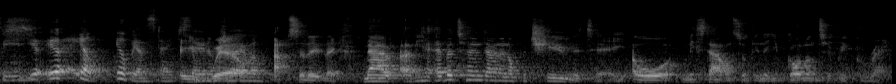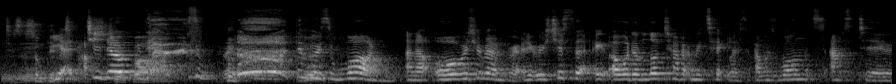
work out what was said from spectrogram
So you, he'll, he'll, he'll be on stage He soon. I'm will, sure he will. absolutely. Now, have you ever turned down an opportunity or missed out on something that you've gone on to regret? Is there mm. something Yeah, that's passed do you know? by? there was one, and I always remember it, and it was just that I- I would have loved to have it on my tick list. I was once asked to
